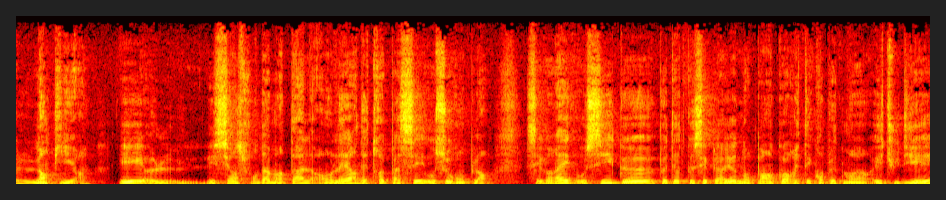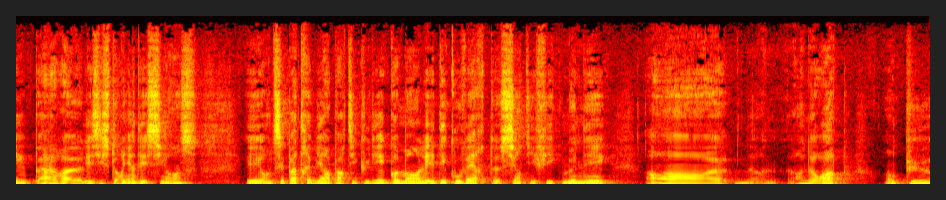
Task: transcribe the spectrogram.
l'empire. Et les sciences fondamentales ont l'air d'être passées au second plan. C'est vrai aussi que peut-être que ces périodes n'ont pas encore été complètement étudiées par les historiens des sciences, et on ne sait pas très bien en particulier comment les découvertes scientifiques menées en, Europe ont pu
